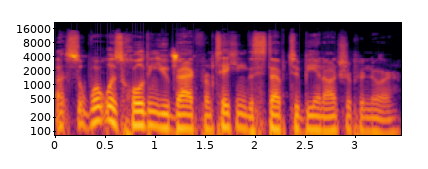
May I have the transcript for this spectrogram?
Uh, so, what was holding you back from taking the step to be an entrepreneur?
